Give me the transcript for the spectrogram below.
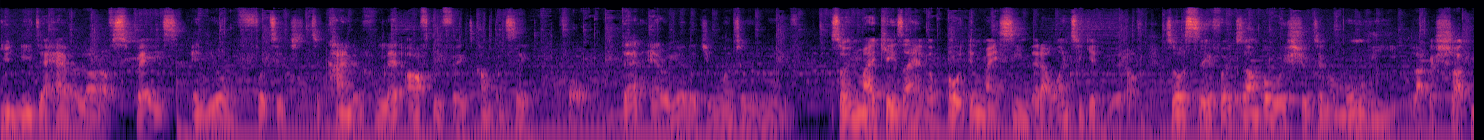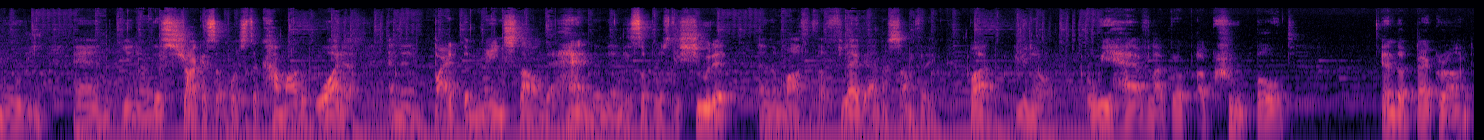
you need to have a lot of space in your footage to kind of let After Effects compensate for that area that you want to remove So in my case, I have a boat in my scene that I want to get rid of. So say for example, we're shooting a movie, like a shark movie, and you know, this shark is supposed to come out of water and then bite the main star on the hand and then he's supposed to shoot it in the mouth with a flare gun or something. But you know, we have like a, a crew boat in the background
